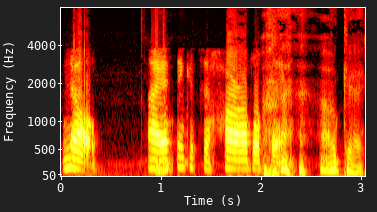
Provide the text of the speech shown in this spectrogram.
no, I think it's a horrible thing. Okay.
